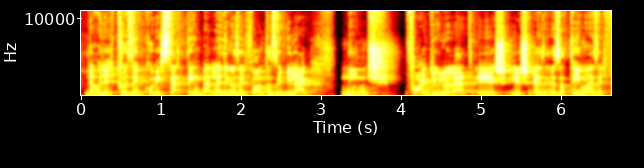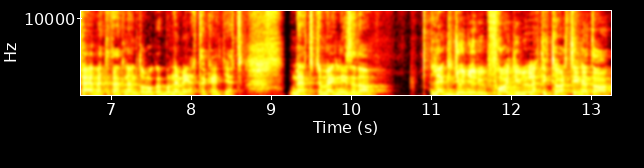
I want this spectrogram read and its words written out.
De hogy egy középkori settingben legyen ez egy fantazi világ, nincs fajgyűlölet, és, és ez, ez a téma, ez egy felvetetetlen dolog, abban nem értek egyet. Mert ha megnézed a leggyönyörűbb fajgyűlöleti történet a,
